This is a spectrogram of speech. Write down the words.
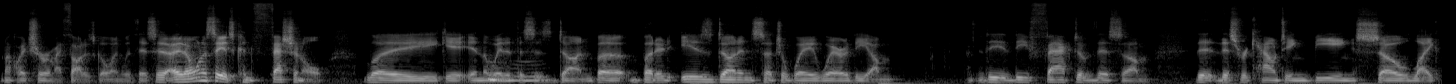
I'm not quite sure where my thought is going with this. I don't want to say it's confessional like in the way that this is done but but it is done in such a way where the um the the fact of this um the, this recounting being so like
